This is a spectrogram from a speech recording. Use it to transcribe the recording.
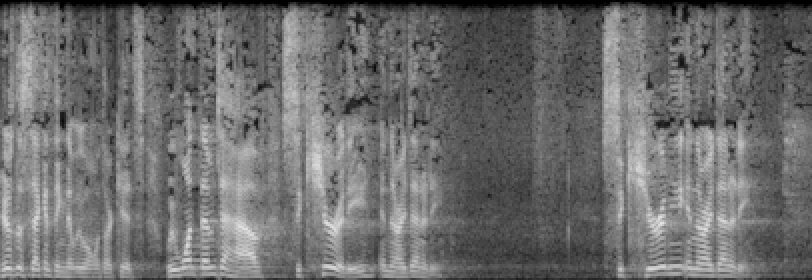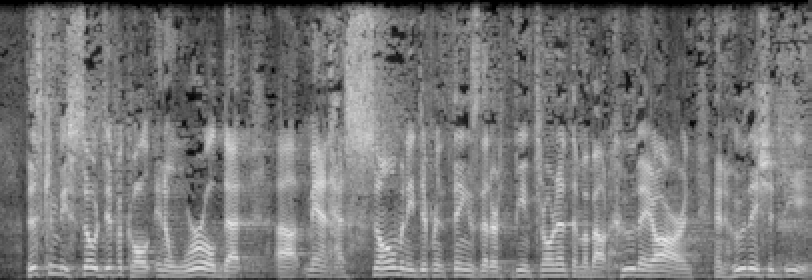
Here's the second thing that we want with our kids we want them to have security in their identity. Security in their identity. This can be so difficult in a world that, uh, man, has so many different things that are being thrown at them about who they are and, and who they should be.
